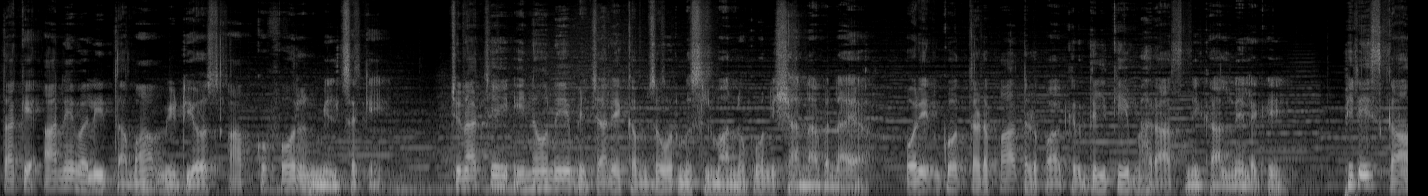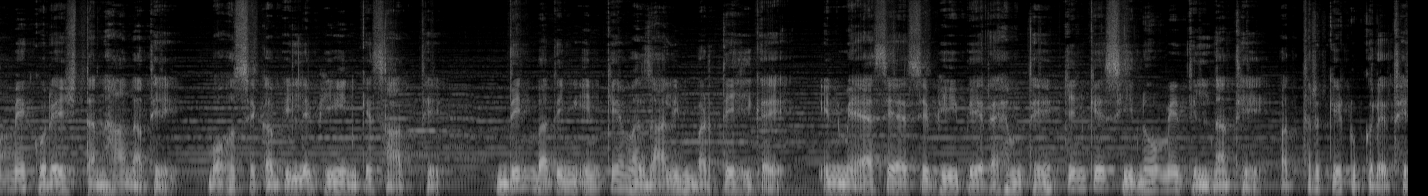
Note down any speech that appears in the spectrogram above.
تاکہ آنے والی تمام ویڈیوز آپ کو فوراً مل سکیں۔ چنانچہ انہوں نے بیچارے کمزور مسلمانوں کو نشانہ بنایا اور ان کو تڑپا تڑپا کر دل کی بھراس نکالنے لگے۔ پھر اس کام میں قریش تنہا نہ تھے، بہت سے قبیلے بھی ان کے ساتھ تھے۔ دن بدن ان کے مظالم بڑھتے ہی گئے۔ ان میں ایسے ایسے بھی بے رحم تھے جن کے سینوں میں دل نہ تھے، پتھر کے ٹکڑے تھے۔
